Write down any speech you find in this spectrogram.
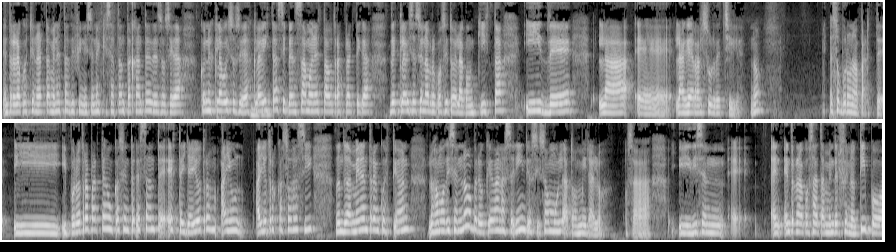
entrar a cuestionar también estas definiciones quizás tan tajantes de sociedad con esclavo y sociedad esclavista si pensamos en estas otras prácticas de esclavización a propósito de la conquista y de la, eh, la guerra al sur de Chile, ¿no? Eso por una parte. Y, y por otra parte es un caso interesante este, y hay otros, hay un, hay otros casos así, donde también entra en cuestión, los amos dicen, no, pero ¿qué van a ser indios si son mulatos? Míralos. O sea, y dicen, eh, en- entra una cosa también del fenotipo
